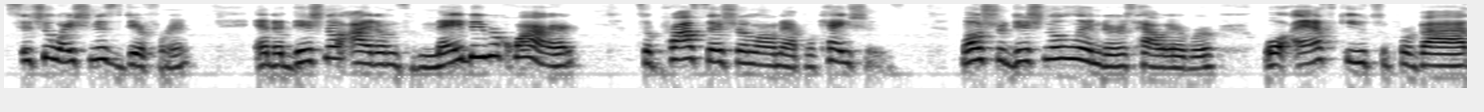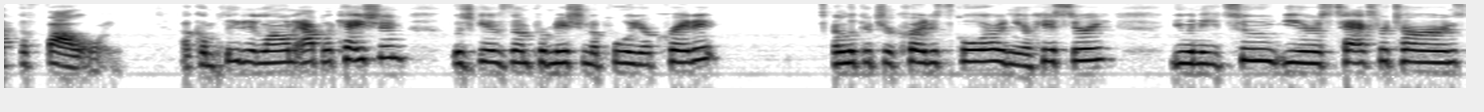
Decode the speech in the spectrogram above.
situation is different and additional items may be required to process your loan applications. Most traditional lenders, however, will ask you to provide the following a completed loan application, which gives them permission to pull your credit and look at your credit score and your history. You will need two years tax returns,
